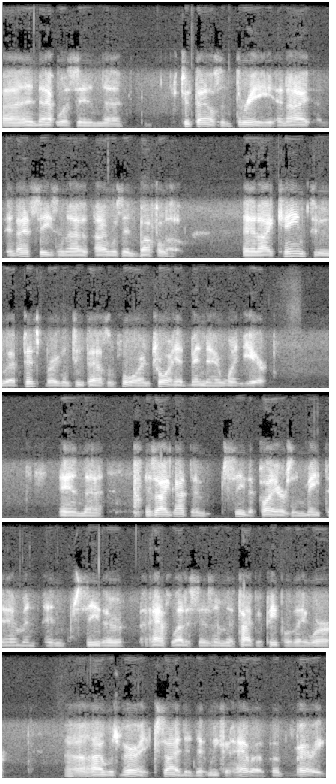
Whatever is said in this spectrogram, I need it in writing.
uh, and that was in uh, 2003. And I in that season I I was in Buffalo, and I came to uh, Pittsburgh in 2004, and Troy had been there one year. And uh, as I got to see the players and meet them and, and see their athleticism, the type of people they were, uh, I was very excited that we could have a, a very,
